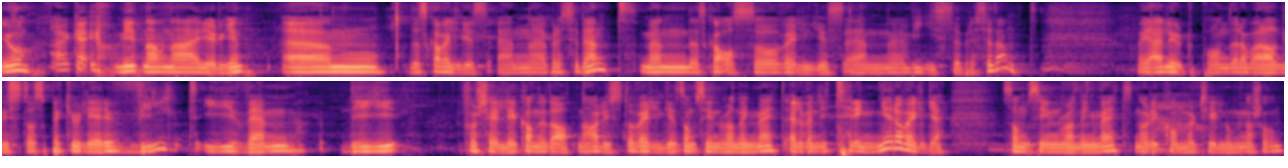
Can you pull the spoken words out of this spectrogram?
jo, mitt navn er Jørgen. Um, det skal velges en president, men det skal også velges en visepresident. Og jeg lurte på om dere bare hadde lyst til å spekulere vilt i hvem de forskjellige kandidatene har lyst til å velge som sin running mate, eller hvem de trenger å velge som sin running mate når de kommer til nominasjonen.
